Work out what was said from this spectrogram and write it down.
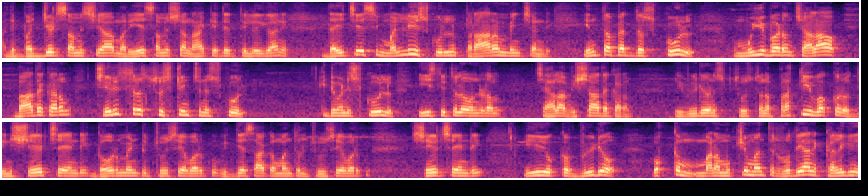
అది బడ్జెట్ సమస్య మరి ఏ సమస్య నాకైతే తెలియదు కానీ దయచేసి మళ్ళీ స్కూల్ని ప్రారంభించండి. ఇంత పెద్ద స్కూల్ ముయ్యబడడం చాలా బాధాకరం. చరిత్ర సృష్టించిన స్కూల్ ఇటువంటి స్కూల్ ఈ స్థితిలో ఉండడం చాలా విషాదకరం. ఈ వీడియోని చూస్తున్న ప్రతి ఒక్కరూ దీన్ని షేర్ చేయండి. గవర్నమెంట్ చూసే వరకు విద్యాశాఖ మంత్రులు చూసే వరకు షేర్ చేయండి. ఈ యొక్క వీడియో ఒక్క మన ముఖ్యమంత్రి హృదయాన్ని కలిగి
